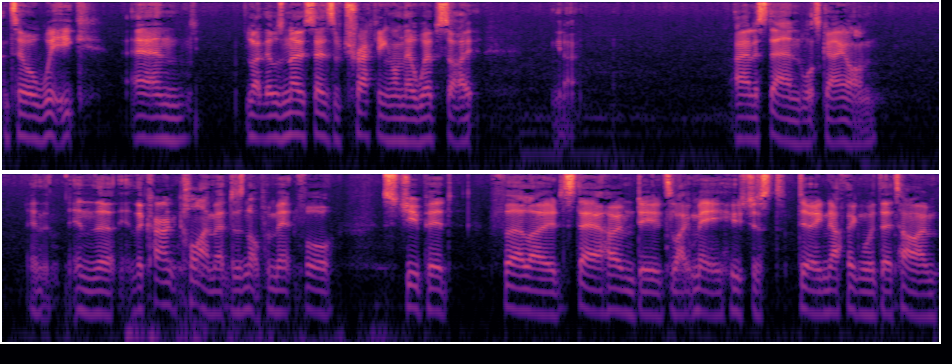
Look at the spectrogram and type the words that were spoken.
until a week, and like there was no sense of tracking on their website. You know, I understand what's going on in the in the the current climate does not permit for stupid furloughed stay-at-home dudes like me who's just doing nothing with their time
